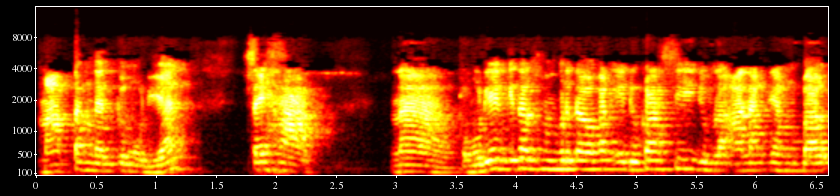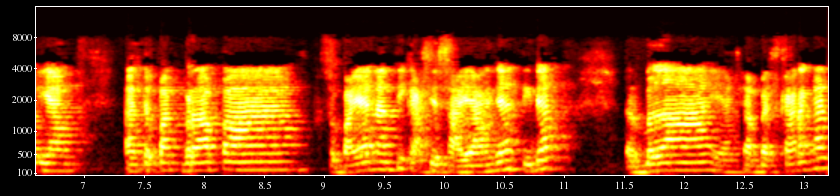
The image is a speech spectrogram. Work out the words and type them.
matang dan kemudian sehat. Nah, kemudian kita harus memberitahukan edukasi jumlah anak yang yang uh, tepat berapa supaya nanti kasih sayangnya tidak terbelah ya sampai sekarang kan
